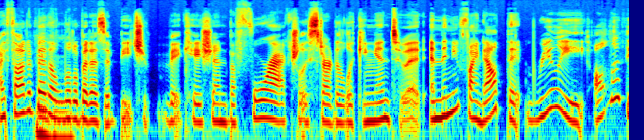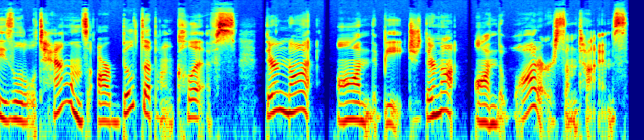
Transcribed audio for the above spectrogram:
I thought of it a Mhm. little bit as a beach vacation before I actually started looking into it. And then you find out that really all of these little towns are built up on cliffs. They're not on the beach, they're not on the water sometimes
